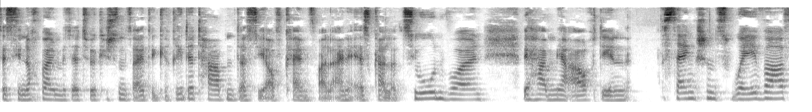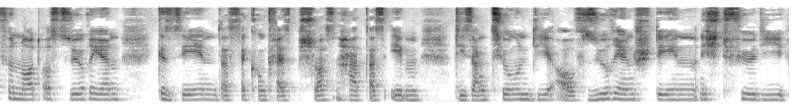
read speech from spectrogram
dass sie noch mal mit der türkischen Seite geredet haben, dass sie auf keinen Fall eine Eskalation wollen. Wir haben ja auch den Sanctions Waiver für Nordostsyrien gesehen, dass der Kongress beschlossen hat, dass eben die Sanktionen, die auf Syrien stehen, nicht für die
